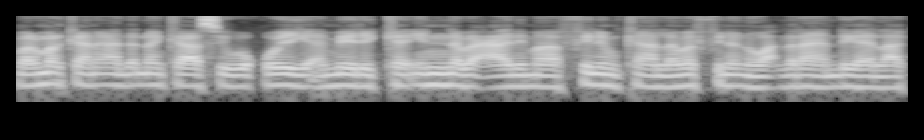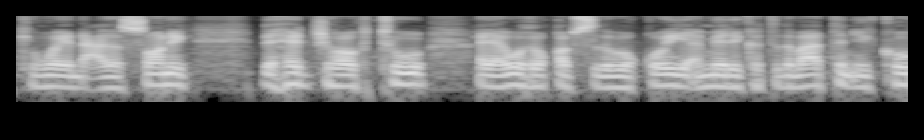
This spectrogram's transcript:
bal markaan aada dhankaasi waqooyiga america innaba caadimaa filimkan lama filin oo wacdarahan dhigay laakiin way dhacda sonic the hedgehog two ayaa wuxuu qabsaday waqooyiga america toddobaatan iyo kow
